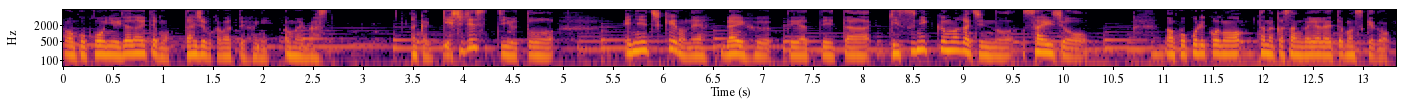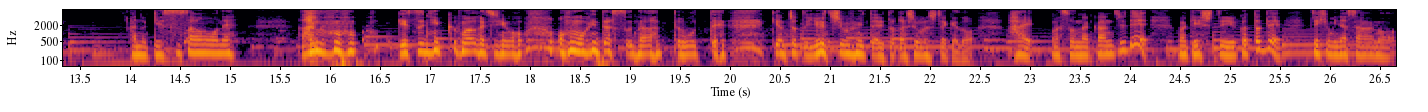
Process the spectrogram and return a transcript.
まあ、ご購入いただいても大丈夫かなというふうに思います。なんか夏至ですっていうと NHK のねライフでやっていたゲスニックマガジンの西条まあココリコの田中さんがやられてますけどあのゲスさんをねあのゲスニックマガジンを思い出すなって思って今日ちょっと YouTube 見たりとかしましたけど。はい、まあ、そんな感じで、まあ、夏至ということでぜひ皆さんあの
